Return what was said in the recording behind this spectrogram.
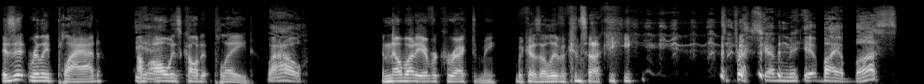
Is it really plaid? I've always called it played. wow. And nobody ever corrected me because I live in Kentucky. Surprised you haven't been hit by a bus.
